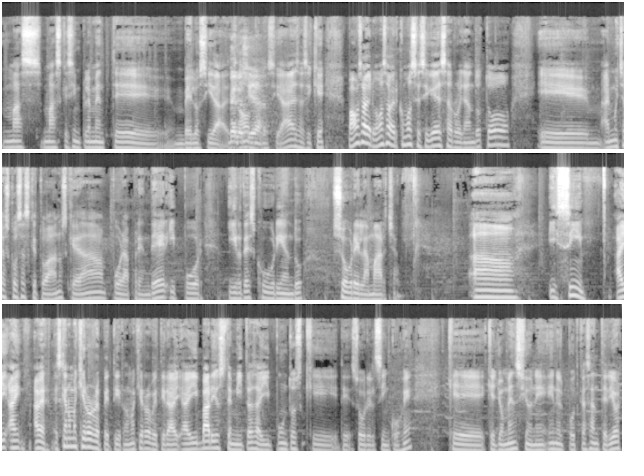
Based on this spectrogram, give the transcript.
más, más que simplemente velocidades, velocidades. Así que vamos a ver, vamos a ver cómo se sigue desarrollando todo. Eh, hay muchas cosas que todavía nos queda por aprender y por ir descubriendo sobre la marcha. Ah, y sí, hay, hay, a ver, es que no me quiero repetir, no me quiero repetir. Hay, varios temitas, hay puntos que sobre el 5G que, que, yo mencioné en el podcast anterior.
